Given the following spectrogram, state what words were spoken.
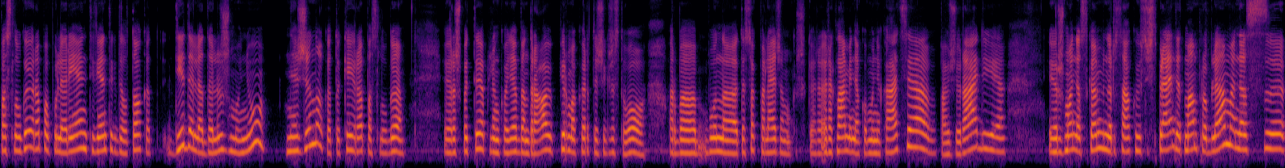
paslauga yra populiarėjanti vien tik dėl to kad didelė dalis žmonių nežino kad tokia yra paslauga. Ir aš pati aplinkoje bendrauju pirmą kartą išgirstu o arba būna tiesiog paleidžiam kažkokią reklaminę komunikaciją pavyzdžiui radijuje ir žmonės skambina ir sako jūs išsprendėt man problemą nes e,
